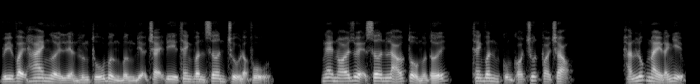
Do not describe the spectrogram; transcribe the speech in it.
vì vậy hai người liền hứng thú bừng bừng địa chạy đi thanh vân sơn chủ đạo phủ nghe nói duệ sơn lão tổ muốn tới thanh vân cũng có chút coi trọng hắn lúc này đánh nhịp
